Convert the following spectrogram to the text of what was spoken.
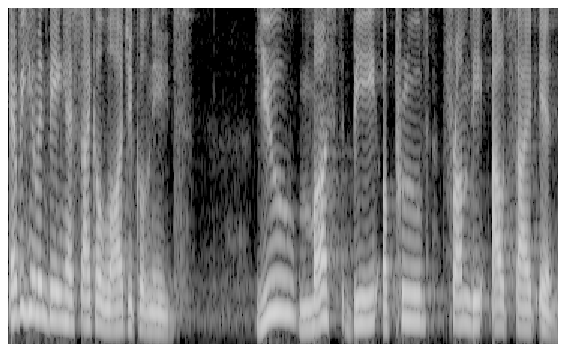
Every human being has psychological needs. You must be approved from the outside in.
